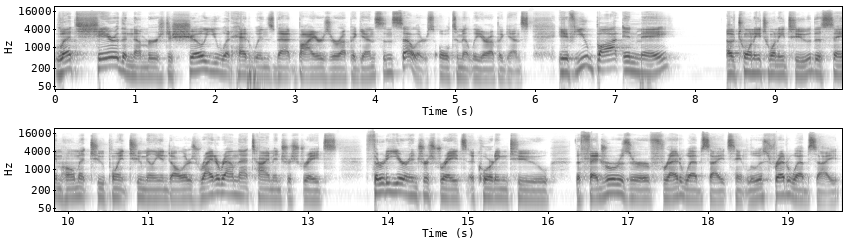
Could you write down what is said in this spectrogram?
Let's share the numbers to show you what headwinds that buyers are up against and sellers ultimately are up against. If you bought in May of 2022 the same home at $2.2 million, right around that time, interest rates 30 year interest rates, according to the Federal Reserve Fred website, St. Louis Fred website,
